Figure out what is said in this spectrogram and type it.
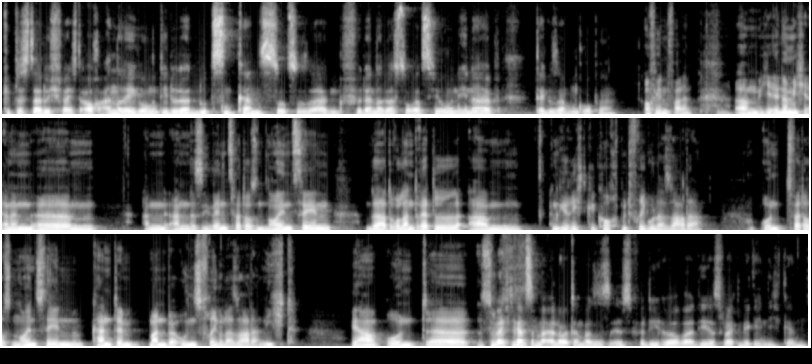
Gibt es dadurch vielleicht auch Anregungen, die du dann nutzen kannst, sozusagen, für deine Restauration innerhalb der gesamten Gruppe? Auf jeden Fall. Ähm, ich erinnere mich an, einen, ähm, an, an, das Event 2019. Da hat Roland Rettel ähm, ein Gericht gekocht mit Fregola Sarda. Und 2019 kannte man bei uns Fregola Sarda nicht. Ja, und, äh, vielleicht kannst du mal erläutern, was es ist für die Hörer, die das vielleicht wirklich nicht kennen.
